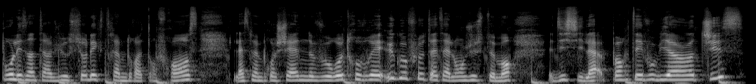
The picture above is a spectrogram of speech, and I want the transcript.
pour les interviews sur l'extrême droite en France. La semaine prochaine, vous retrouverez Hugo Flotatalon justement. D'ici là, portez-vous bien. Tchuss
